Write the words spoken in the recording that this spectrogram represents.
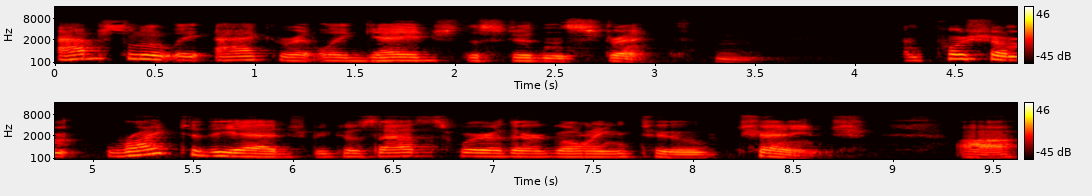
absolutely accurately gauge the student's strength hmm. and push them right to the edge because that's where they're going to change uh,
